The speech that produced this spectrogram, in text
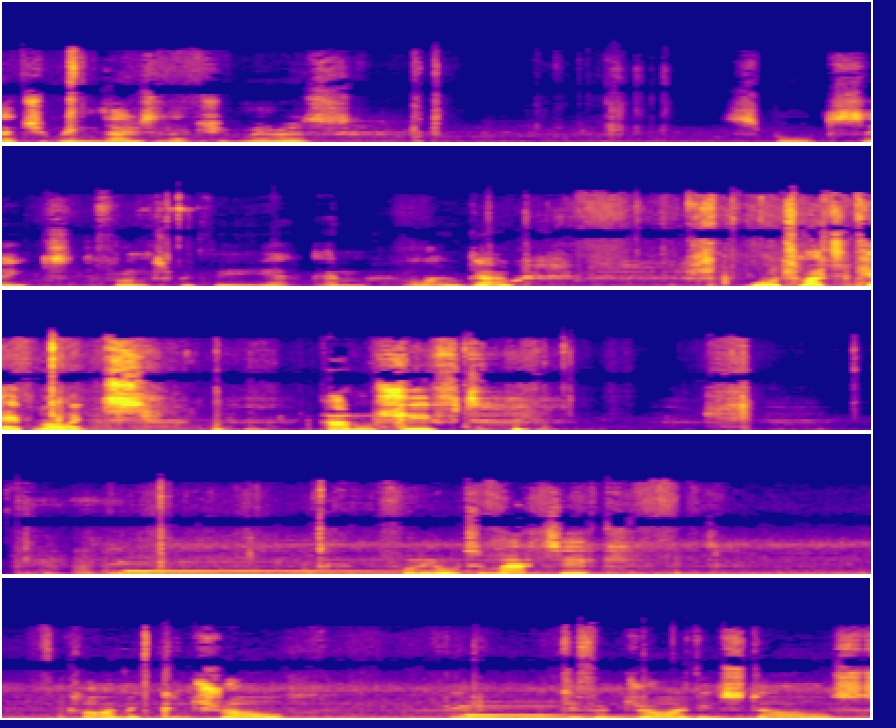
Electric windows, electric mirrors sport seats at the front with the uh, M logo, automatic headlights, paddle shift, fully automatic, climate control, different driving styles,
